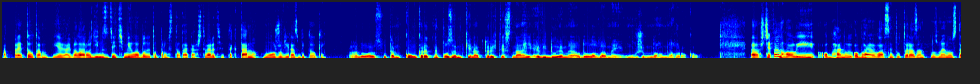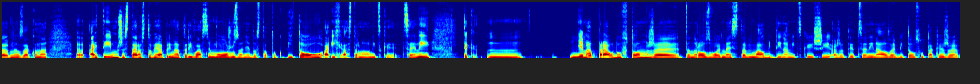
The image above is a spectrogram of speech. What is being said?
a preto tam je aj veľa rodín s deťmi, lebo je to prosto taká štvrť, tak tam môžu výraz bytovky? Áno, sú tam konkrétne pozemky, na ktorých tie snahy evidujeme a odolávame už mnoho, mnoho rokov. Štefan Holý obhajuje vlastne túto razantnú zmenu stavebného zákona e, aj tým, že starostovia a primátori vlastne môžu za nedostatok bytov a ich astronomické ceny. Tak mm, nemá pravdu v tom, že ten rozvoj mesta by mal byť dynamickejší a že tie ceny naozaj bytov sú také, že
